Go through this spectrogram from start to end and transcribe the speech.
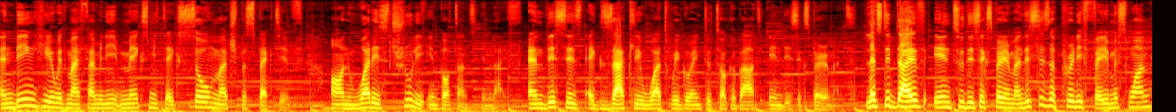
And being here with my family makes me take so much perspective on what is truly important in life. And this is exactly what we're going to talk about in this experiment. Let's deep dive into this experiment. This is a pretty famous one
